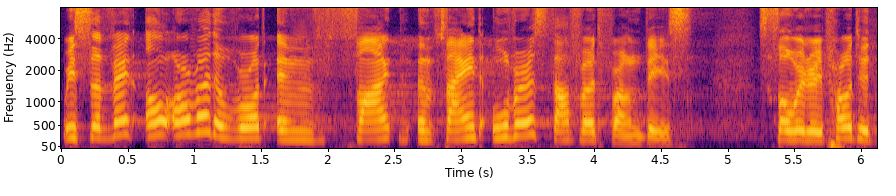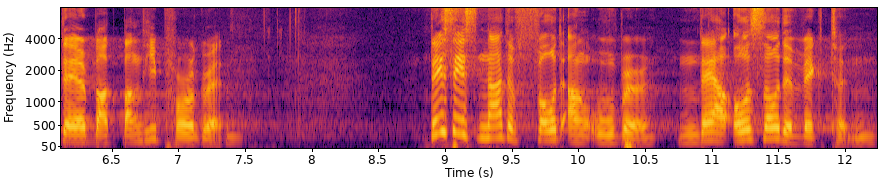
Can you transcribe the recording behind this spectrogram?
We surveyed all over the world and find, and find Uber suffered from this. So we reported to their bug bounty program. This is not a fault on Uber. They are also the victim.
